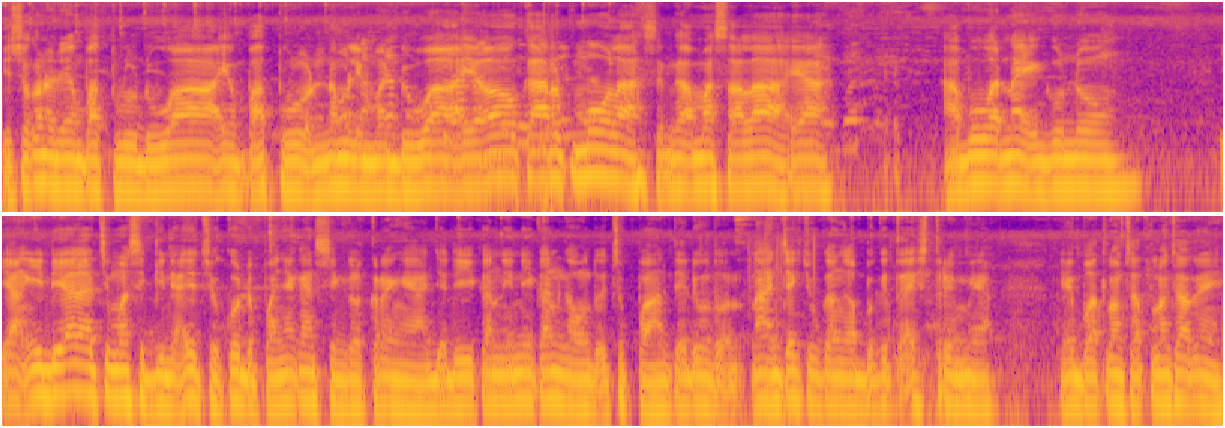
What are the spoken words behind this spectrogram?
Besok kan ada yang 42 yang 46 52 ya karepmu lah nggak masalah ya. Abu naik gunung. Yang ideal ya cuma segini aja cukup depannya kan single crank ya. Jadi kan ini kan nggak untuk cepat jadi untuk nanjak juga nggak begitu ekstrim ya. Ya buat loncat-loncat nih.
